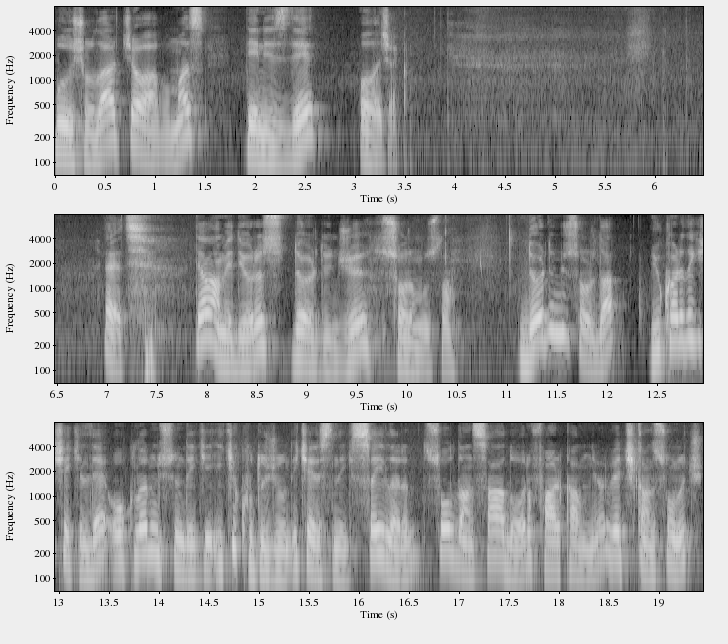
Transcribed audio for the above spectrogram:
buluşurlar. Cevabımız denizli olacak. Evet. Devam ediyoruz dördüncü sorumuzla. Dördüncü soruda yukarıdaki şekilde okların üstündeki iki kutucuğun içerisindeki sayıların soldan sağa doğru fark alınıyor ve çıkan sonuç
